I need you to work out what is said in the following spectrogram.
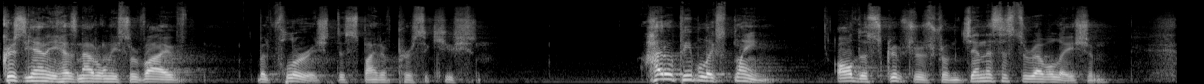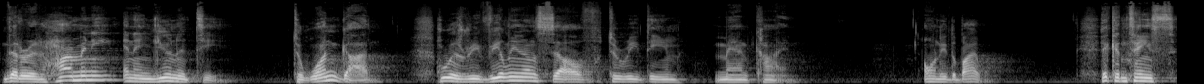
Christianity has not only survived but flourished despite of persecution. How do people explain all the scriptures from Genesis to Revelation that are in harmony and in unity to one God who is revealing himself to redeem mankind. Only the Bible. It contains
